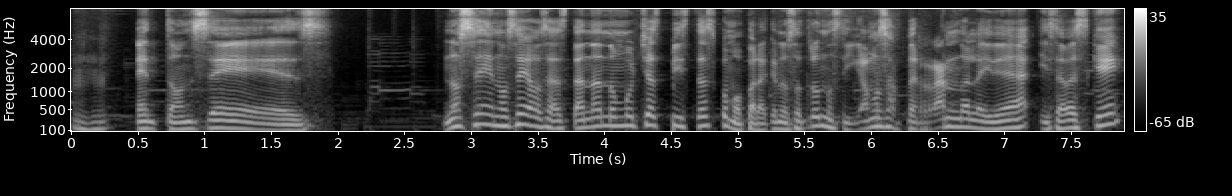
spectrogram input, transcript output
Ujú. Entonces, no sé, no sé, o sea, están dando muchas pistas como para que nosotros nos sigamos aferrando a la idea. ¿Y sabes qué?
